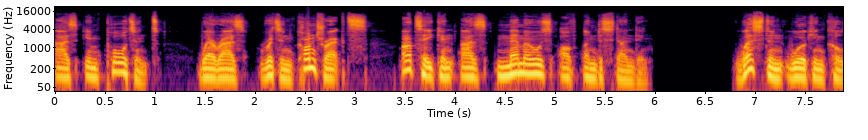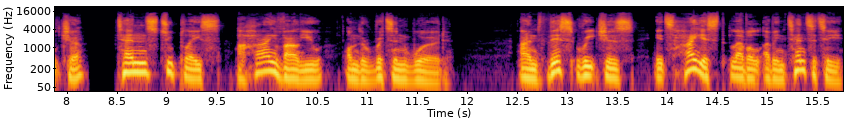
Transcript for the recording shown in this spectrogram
as important whereas written contracts are taken as memos of understanding. Western working culture tends to place a high value on the written word, and this reaches its highest level of intensity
